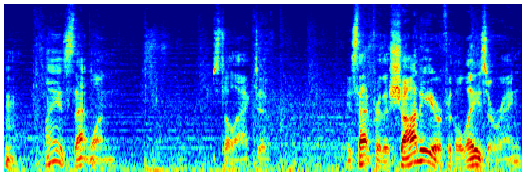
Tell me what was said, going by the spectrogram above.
Hmm, why is that one still active? Is that for the shoddy or for the laser ring?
